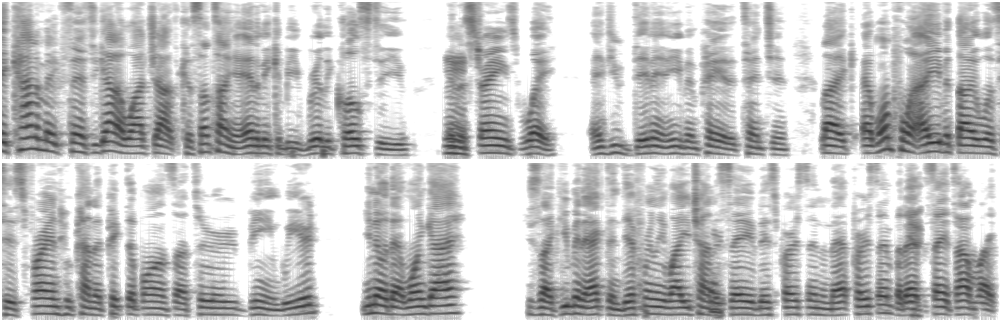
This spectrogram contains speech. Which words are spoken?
it kind of makes sense. You gotta watch out because sometimes your enemy can be really close to you in a mm. strange way, and you didn't even pay it attention. Like at one point, I even thought it was his friend who kind of picked up on Satoru being weird. You know that one guy. He's like, you've been acting differently. Why you trying to save this person and that person? But at the same time, like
